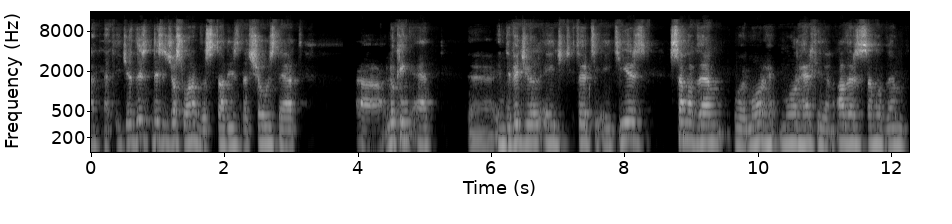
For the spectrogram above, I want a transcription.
at that age. This, this is just one of the studies that shows that uh, looking at uh, individual aged 38 years, some of them were more, more healthy than others, some of them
